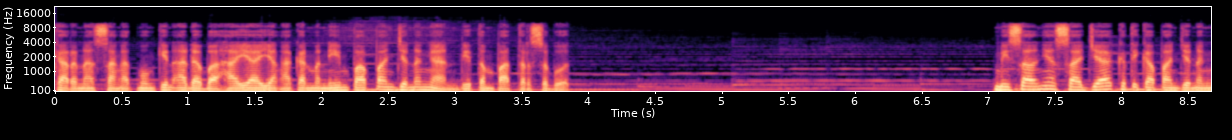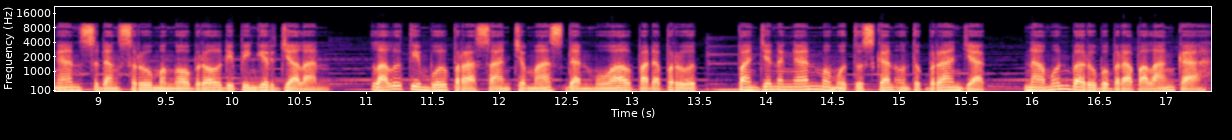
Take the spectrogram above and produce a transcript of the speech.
karena sangat mungkin ada bahaya yang akan menimpa panjenengan di tempat tersebut. Misalnya saja ketika panjenengan sedang seru mengobrol di pinggir jalan, lalu timbul perasaan cemas dan mual pada perut, panjenengan memutuskan untuk beranjak, namun baru beberapa langkah,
